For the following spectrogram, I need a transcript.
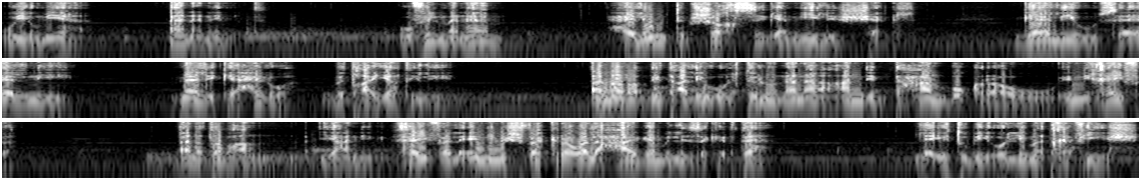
ويوميها أنا نمت. وفي المنام حلمت بشخص جميل الشكل. جالي وسألني مالك يا حلوة بتعيطي ليه؟ أنا رديت عليه وقلت له إن أنا عندي امتحان بكرة وإني خايفة. أنا طبعا يعني خايفة لأني مش فاكرة ولا حاجة من اللي ذاكرتها. لقيته بيقول لي ما تخافيش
